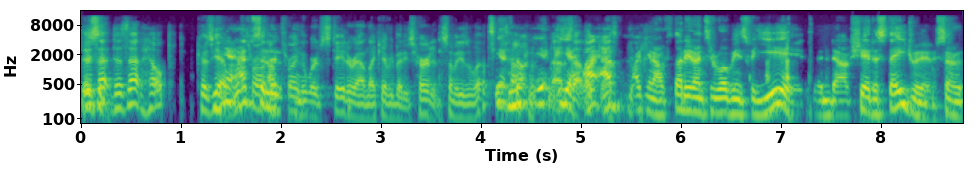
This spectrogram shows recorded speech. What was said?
does that does that help? Because yeah, yeah absolutely. Throwing, I'm throwing the word state around like everybody's heard it. And somebody's what's he yeah, talking no, yeah, about? Yeah, like I, have like, you know I've studied Anthony Robbins for years and I've shared a stage with him, so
